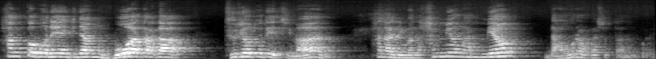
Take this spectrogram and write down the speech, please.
한꺼번에 그냥 모아다가 드려도 되지만 하나님은 한 명 한 명 나오라고 하셨다는 거예요.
